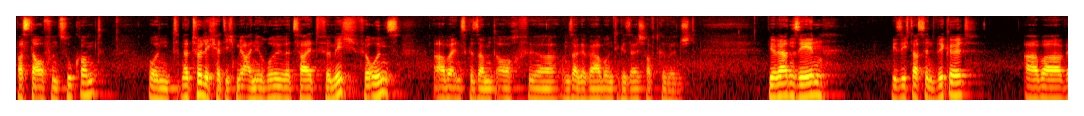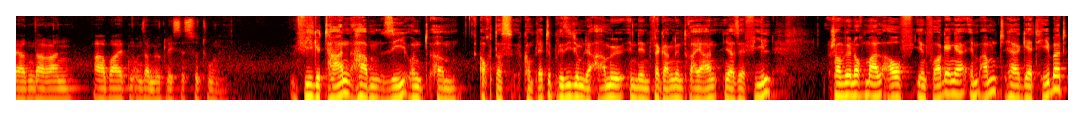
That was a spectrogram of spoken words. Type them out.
was da auf uns zukommt. Und natürlich hätte ich mir eine ruhige Zeit für mich, für uns, aber insgesamt auch für unser Gewerbe und die Gesellschaft gewünscht. Wir werden sehen, wie sich das entwickelt, aber werden daran arbeiten, unser Möglichstes zu tun. Viel getan haben Sie und ähm, auch das komplette Präsidium der AMÖ in den vergangenen drei Jahren ja sehr viel. Schauen wir nochmal auf Ihren Vorgänger im Amt, Herr Gerd Hebert.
